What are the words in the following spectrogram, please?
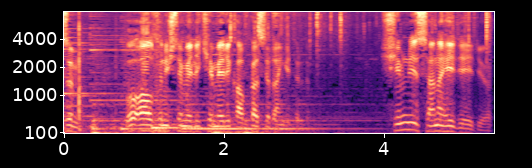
Kızım bu altın işlemeli kemeri Kafkasya'dan getirdim. Şimdi sana hediye ediyorum.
